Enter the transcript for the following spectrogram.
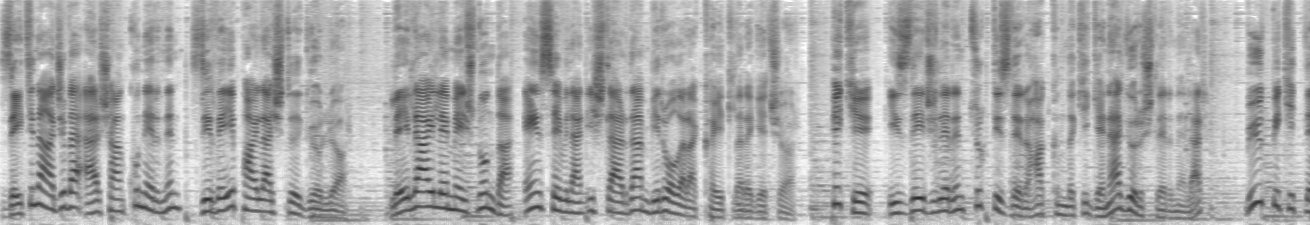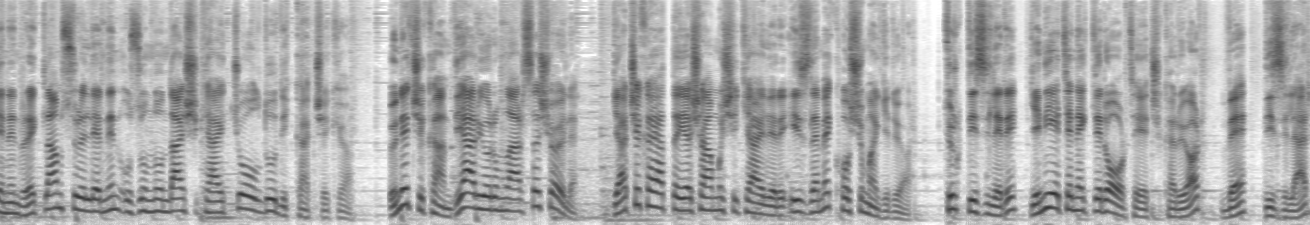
Zeytin Ağacı ve Erşan Kuneri'nin zirveyi paylaştığı görülüyor. Leyla ile Mecnun da en sevilen işlerden biri olarak kayıtlara geçiyor. Peki izleyicilerin Türk dizileri hakkındaki genel görüşleri neler? Büyük bir kitlenin reklam sürelerinin uzunluğundan şikayetçi olduğu dikkat çekiyor. Öne çıkan diğer yorumlarsa şöyle. Gerçek hayatta yaşanmış hikayeleri izlemek hoşuma gidiyor. Türk dizileri yeni yetenekleri ortaya çıkarıyor ve diziler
